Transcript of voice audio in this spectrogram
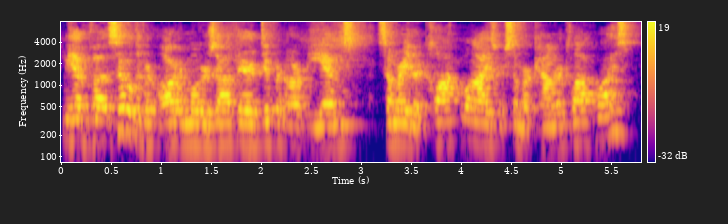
we have uh, several different auger motors out there, different RPMs. Some are either clockwise or some are counterclockwise.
